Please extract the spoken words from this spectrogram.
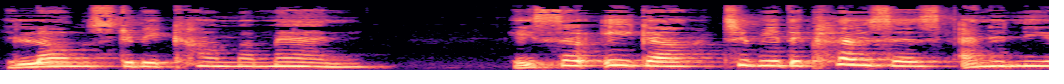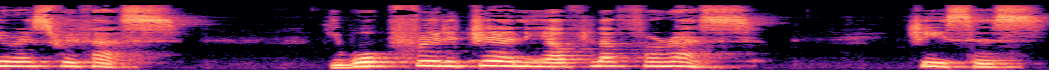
He longs to become a man He's so eager to be the closest and the nearest with us. He walked through the journey of love for us. Jesus,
